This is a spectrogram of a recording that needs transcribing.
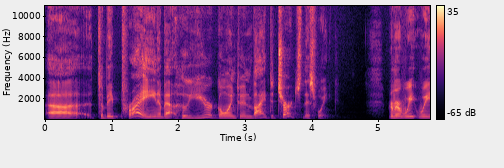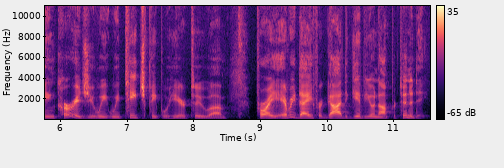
uh, to be praying about who you're going to invite to church this week. Remember, we, we encourage you, we, we teach people here to um, pray every day for God to give you an opportunity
